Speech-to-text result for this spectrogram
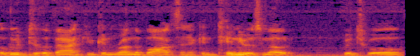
alluded to the fact you can run the box in a continuous mode, which will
